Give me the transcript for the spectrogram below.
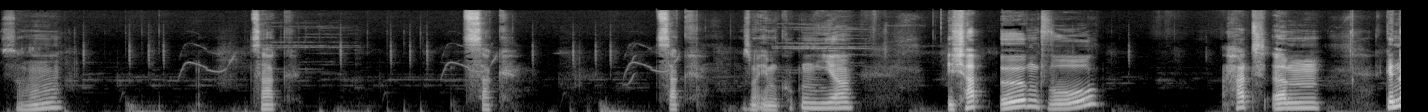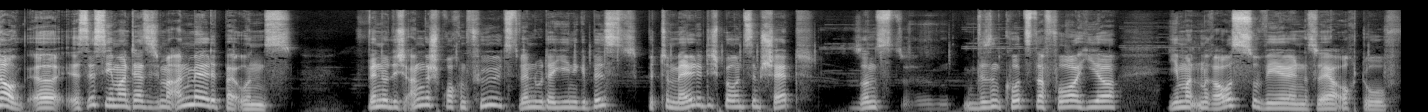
So. Zack. Zack. Zack. Muss man eben gucken hier. Ich habe irgendwo hat, ähm, genau, äh, es ist jemand, der sich immer anmeldet bei uns. Wenn du dich angesprochen fühlst, wenn du derjenige bist, bitte melde dich bei uns im Chat. Sonst, äh, wir sind kurz davor, hier jemanden rauszuwählen. Das wäre ja auch doof.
